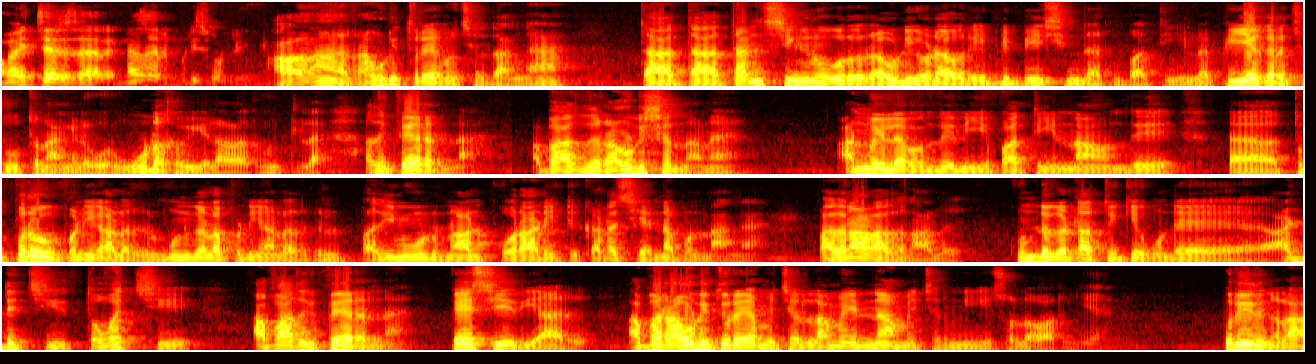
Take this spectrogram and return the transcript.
அமைச்சர் சார் என்ன சார் இப்படி ஆ, ரவுடித்துறை அமைச்சர் தாங்க. த த தன்சிங்னு ஒரு ரவுடியோட அவர் எப்படி பேசியிருந்தாருன்னு பார்த்தீங்களா பிய கரைச்சி ஊற்றுனாங்களே ஒரு ஊடகவியலாளர் வீட்டில் அது பேர் என்ன? அப்போ அது ரவுடிஷன் தானே? அண்மையில் வந்து நீங்கள் பார்த்தீங்கன்னா வந்து துப்புரவு பணியாளர்கள் முன்கள பணியாளர்கள் பதிமூணு நாள் போராடிட்டு கடைசி என்ன பண்ணாங்க? பதினாலாவது நாள். குண்டு கட்டாக தூக்கி கொண்டே அடித்து துவைச்சி அப்போ அதுக்கு பேர் என்ன? பேசியது யார்? அப்போ ரவுடித்துறை அமைச்சர் இல்லாமல் என்ன அமைச்சர்னு நீங்கள் சொல்ல வரீங்க? புரியுதுங்களா?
